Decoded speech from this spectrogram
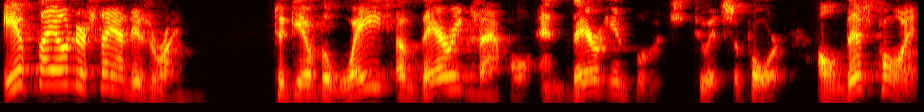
if they understand his reign, to give the weight of their example and their influence to its support. On this point,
